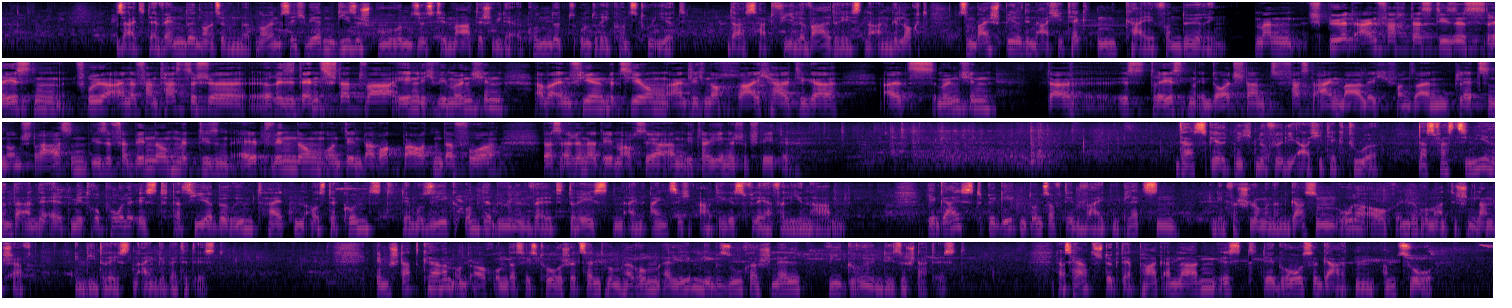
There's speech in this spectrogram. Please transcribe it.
Seit der Wende 1990 werden diese Spuren systematisch wieder erkundet und rekonstruiert. Das hat viele Wahldresdner angelockt, zum Beispiel den Architekten Kai von Döring. Man spürt einfach, dass dieses Dresden früher eine fantastische äh, Residenzstadt war, ähnlich wie München, aber in vielen Beziehungen eigentlich noch reichhaltiger als München. Da ist Dresden in Deutschland fast einmalig von seinen Plätzen und Straßen. Diese Verbindung mit diesen Elbwindungen und den Barockbauten davor, das erinnert eben auch sehr an italienische Städte. Das gilt nicht nur für die Architektur. Das Faszinierende an der Elbmetropole ist, dass hier Berühmtheiten aus der Kunst, der Musik und der Bühnenwelt Dresden ein einzigartiges Flair verliehen haben. Ihr Geist begegnet uns auf den weiten Plätzen, in den verschlungenen Gassen oder auch in der romantischen Landschaft, in die Dresden eingebettet ist. Im Stadtkern und auch um das historische Zentrum herum erleben die Besucher schnell, wie grün diese Stadt ist. Das Herzstück der Parkanlagen ist der große Garten am Zoo.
